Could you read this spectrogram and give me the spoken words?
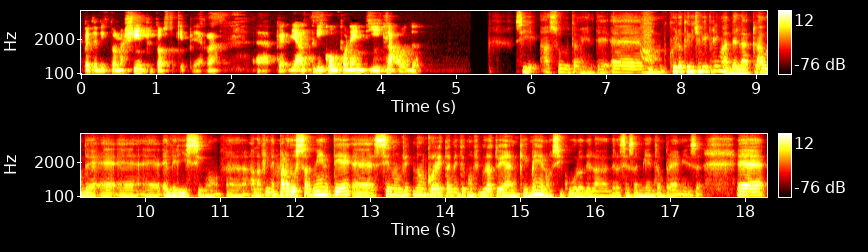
per le virtual machine piuttosto che per, per gli altri componenti cloud. Sì, assolutamente. Ehm, quello che dicevi prima della cloud è, è- è- verissimo. Eh, alla fine, paradossalmente, eh, se non, non correttamente configurato, è anche meno sicuro della, dello stesso ambiente on-premise. Eh,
